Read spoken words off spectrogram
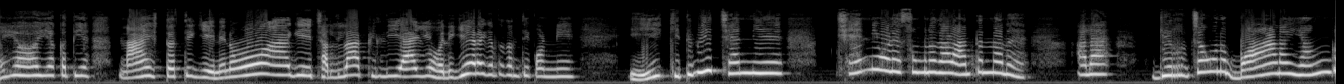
ಅಯ್ಯೋ, ಅಯ್ಯ ಕತಿಯ, ನಾ ಇಷ್ಟೊತ್ತಿಗೆ ಏನೇನೋ ಆಗಿ ಚಲ್ಲ ಪಿಲ್ಲಿ ಆಗಿ ಹೊಲಿಗೆಯರಾಗಿರ್ತದೆ ಕೊಣ್ಣಿ. ಈ ಕಿಟ್ಬಿ ಚೆನ್ನಿ ಚೆನ್ನಿ ಒಳ್ಳೆ ಸುಮ್ಮನದಾಳ ಅಂತ ನಾನು. ಅಲ್ಲ, ಗಿರ್ಜವನ ಬಾಣ ಹೆಂಗ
